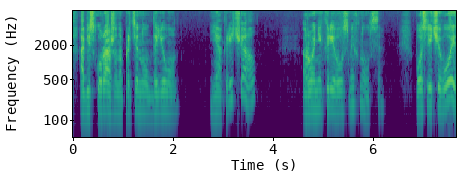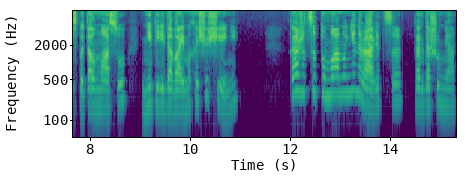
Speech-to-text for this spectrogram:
— обескураженно протянул Делеон. Я кричал. Рони криво усмехнулся, после чего испытал массу непередаваемых ощущений. Кажется, туману не нравится, когда шумят.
